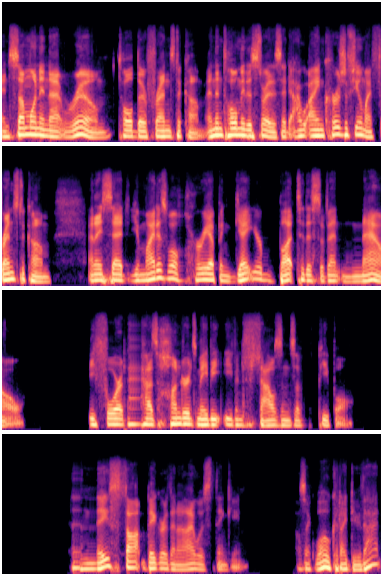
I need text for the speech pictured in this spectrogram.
And someone in that room told their friends to come and then told me the story. They said, I, I encouraged a few of my friends to come. And I said, You might as well hurry up and get your butt to this event now before it has hundreds, maybe even thousands of people and they thought bigger than I was thinking. I was like, whoa, could I do that?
